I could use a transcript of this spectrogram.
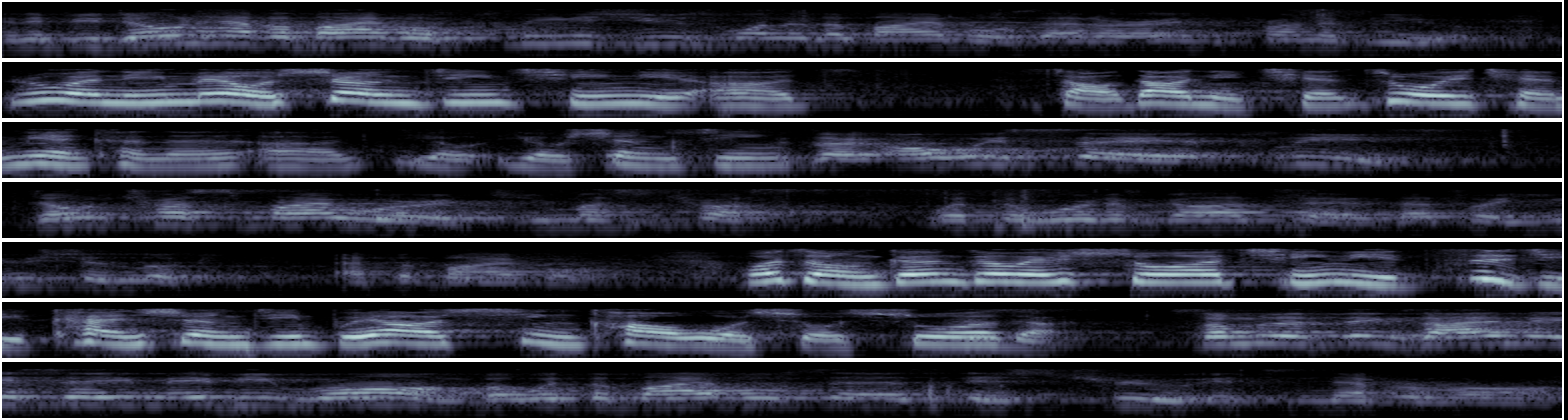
And if you don't have a Bible, please use one of the Bibles that are in front of you. 如果您没有圣经，请你呃找到你前座位前面可能呃有有圣经。 As I always say, please don't trust my words. You must trust what the Word of God says. That's why you should look at the Bible. 我总跟各位说，请你自己看圣经，不要信靠我所说的。 Some of the things I may say may be wrong, but what the Bible says is true. It's never wrong.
